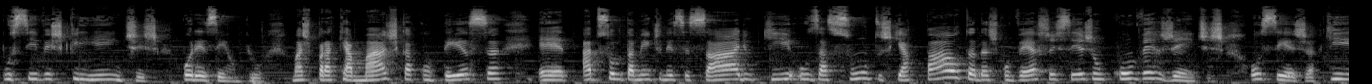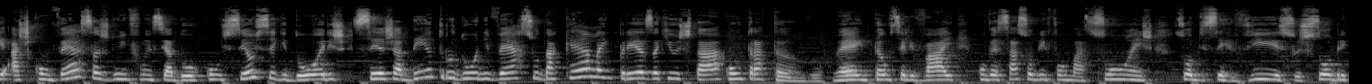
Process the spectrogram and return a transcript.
possíveis clientes, por exemplo. Mas para que a mágica aconteça, é absolutamente necessário que os assuntos, que a pauta das conversas sejam convergentes, ou seja, que as conversas do influenciador com os seus seguidores seja dentro do universo daquela empresa que o está contratando, né? Então, se ele vai conversar sobre informações, sobre serviços, sobre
